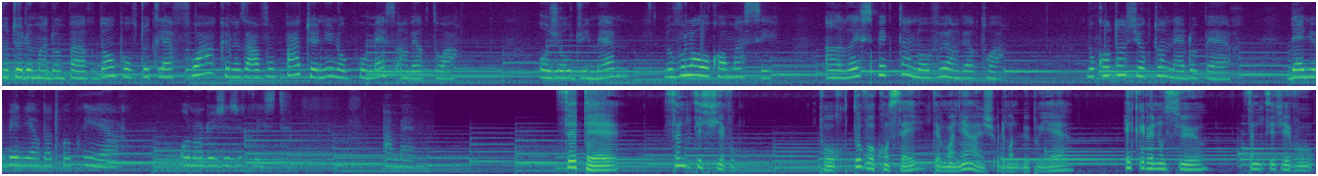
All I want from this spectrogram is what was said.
Nous te demandons pardon pour toutes les fois que nous n'avons pas tenu nos promesses envers toi. Aujourd'hui même, nous voulons recommencer en respectant nos voeux envers toi. Nous comptons sur ton aide, au Père. Daigne bénir notre prière. Au nom de Jésus-Christ. Amen. C'était Sanctifiez-vous. Pour tous vos conseils, témoignages ou demandes de prière, écrivez-nous sur sanctifiez-vous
